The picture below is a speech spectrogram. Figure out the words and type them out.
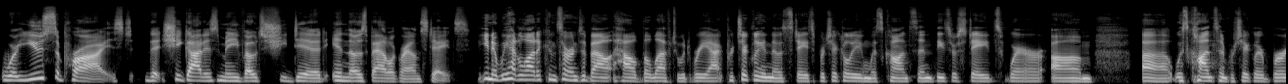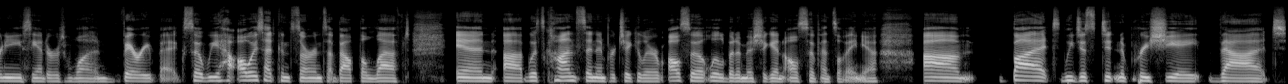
were you surprised that she got as many votes she did in those battleground states? You know, we had a lot of concerns about how the left would react, particularly in those states, particularly in Wisconsin. These are states where um, uh, Wisconsin in particular, Bernie Sanders won very big. So we ha- always had concerns about the left in uh, Wisconsin in particular, also a little bit of Michigan, also Pennsylvania. Um, but we just didn't appreciate that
